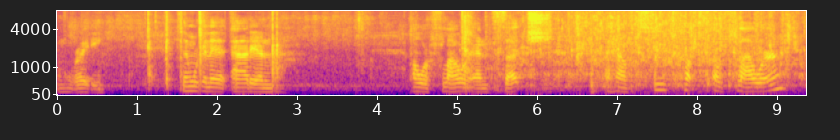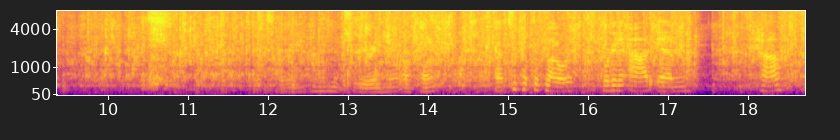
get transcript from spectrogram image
Alrighty. Then we're going to add in our flour and such. I have two cups of flour. You're in here, okay. I have two cups of flour. We're gonna add in half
